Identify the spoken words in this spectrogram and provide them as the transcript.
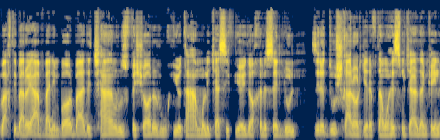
وقتی برای اولین بار بعد چند روز فشار روحی و تحمل کسیفی های داخل سلول زیر دوش قرار گرفتم و حس می کردم که این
